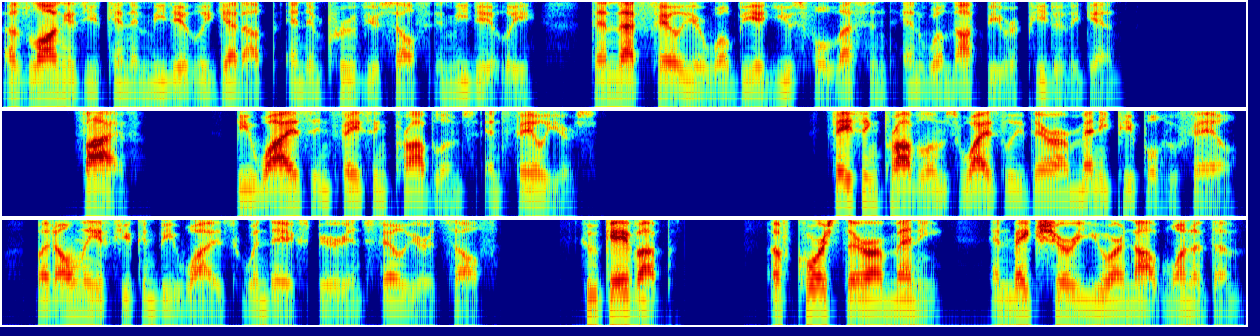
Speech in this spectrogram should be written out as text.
as long as you can immediately get up and improve yourself immediately, then that failure will be a useful lesson and will not be repeated again. 5. Be wise in facing problems and failures. Facing problems wisely There are many people who fail, but only if you can be wise when they experience failure itself. Who gave up? Of course there are many, and make sure you are not one of them.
